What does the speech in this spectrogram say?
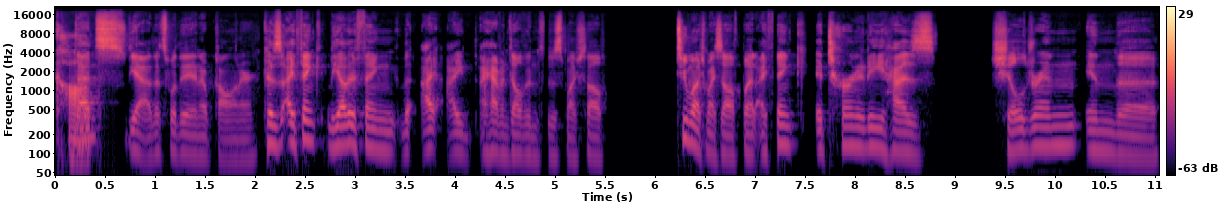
called? That's yeah, that's what they end up calling her. Because I think the other thing that I, I I haven't delved into this myself, too much myself, but I think Eternity has children in the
